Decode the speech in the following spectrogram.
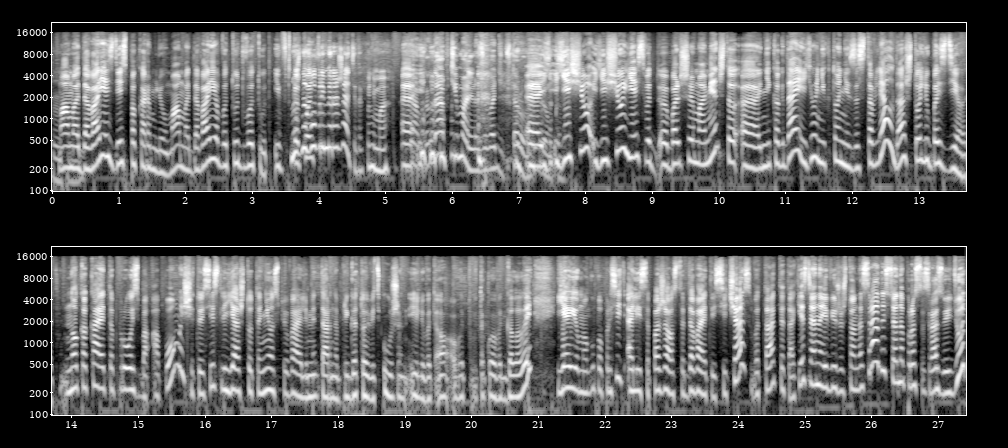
Мама, давай я здесь покормлю. Мама, давай я вот тут, вот тут. И в Нужно какой- вовремя рожать, я так понимаю. э, Да, когда оптимально заводить второго Э? Еще, еще есть вот э, большой момент, что никогда ее никто не заставлял, да, что-либо сделать. Но какая-то просьба о помощи, то есть если я что-то не успеваю элементарно приготовить ужин или вот, а, вот, вот такой вот головой, я ее могу попросить, Алиса, пожалуйста, давай ты сейчас вот так-то так. Если она, я вижу, что она с радостью, она просто сразу идет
